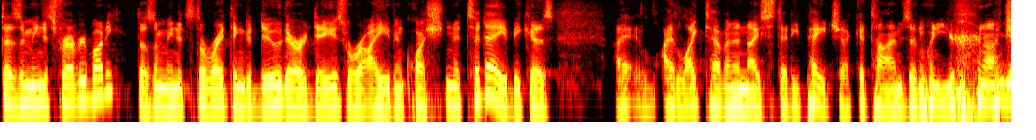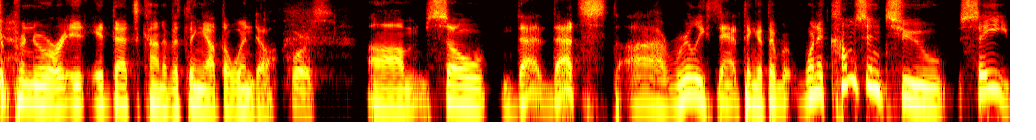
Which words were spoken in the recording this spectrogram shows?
Doesn't mean it's for everybody. Doesn't mean it's the right thing to do. There are days where I even question it today because I, I liked having a nice steady paycheck at times. And when you're an entrepreneur, it, it that's kind of a thing out the window. Of course. Um, so that that's uh, really th- that when it comes into say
